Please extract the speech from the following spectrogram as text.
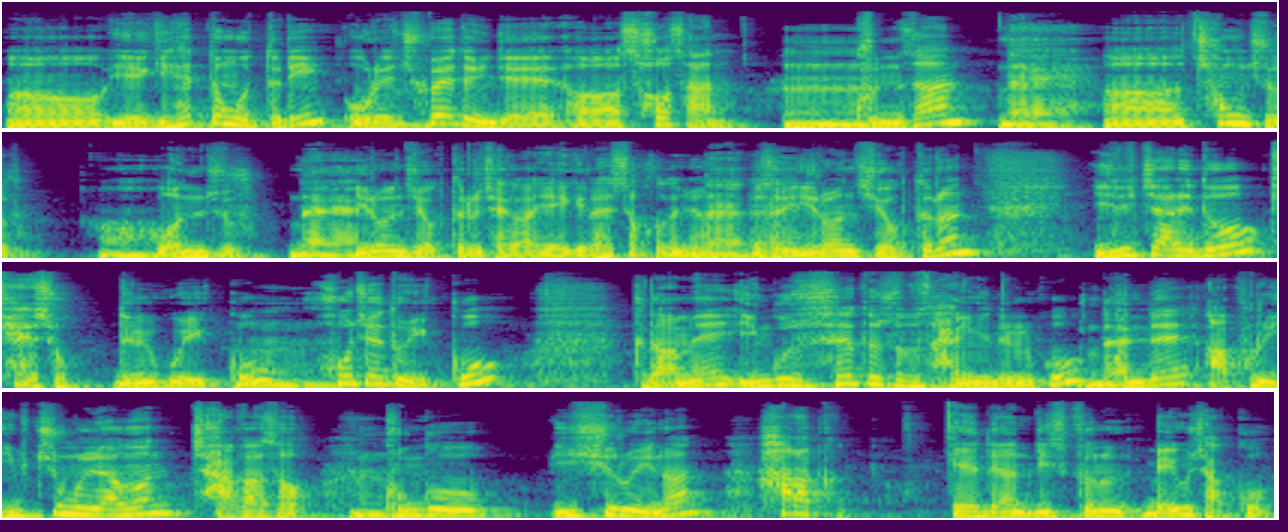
어, 얘기했던 것들이 올해 초에도 이제 어, 서산, 음. 군산, 네. 어, 청주, 어. 원주 네. 이런 지역들을 제가 얘기를 했었거든요. 네, 그래서 네. 이런 지역들은 일자리도 계속 늘고 있고 음. 호재도 있고 그 다음에 인구수 세대수도 당연히 늘고 네. 음. 근데 앞으로 입주 물량은 작아서 공급 이슈로 인한 하락 에 대한 리스크는 매우 작고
